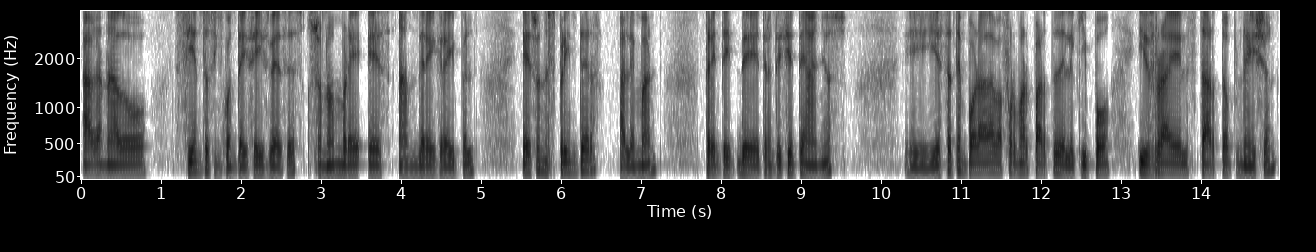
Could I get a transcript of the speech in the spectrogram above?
ha ganado 156 veces. Su nombre es André Greipel. Es un sprinter alemán de 37 años y esta temporada va a formar parte del equipo Israel Startup Nation.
